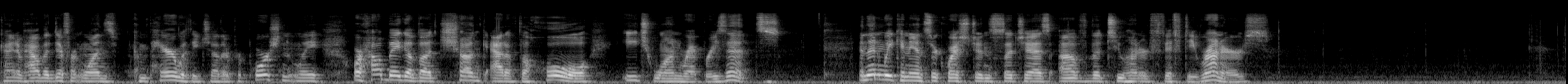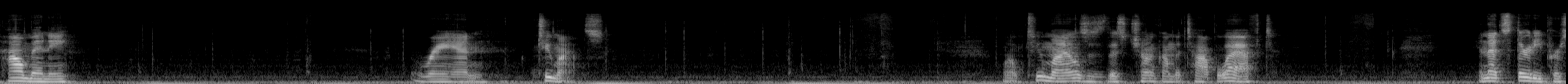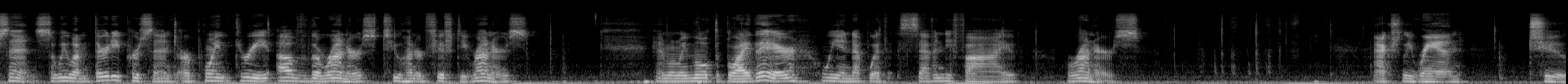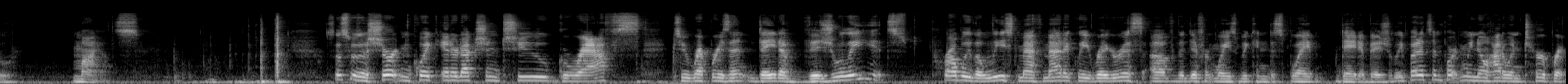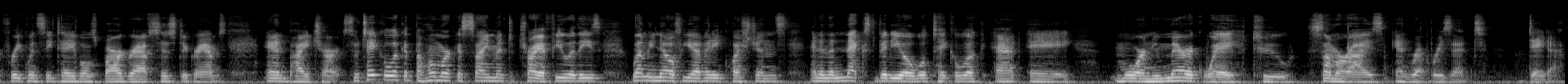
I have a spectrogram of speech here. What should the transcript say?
kind of how the different ones compare with each other proportionately, or how big of a chunk out of the whole each one represents. And then we can answer questions such as, of the 250 runners, how many ran 2 miles? Well, 2 miles is this chunk on the top left. And that's 30%. So we want 30% or 0.3 of the runners, 250 runners. And when we multiply there, we end up with 75 runners actually ran 2 miles. So this was a short and quick introduction to graphs to represent data visually. It's probably the least mathematically rigorous of the different ways we can display data visually. But it's important we know how to interpret frequency tables, bar graphs, histograms, and pie charts. So take a look at the homework assignment to try a few of these. Let me know if you have any questions. And in the next video, we'll take a look at a more numeric way to summarize and represent data.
